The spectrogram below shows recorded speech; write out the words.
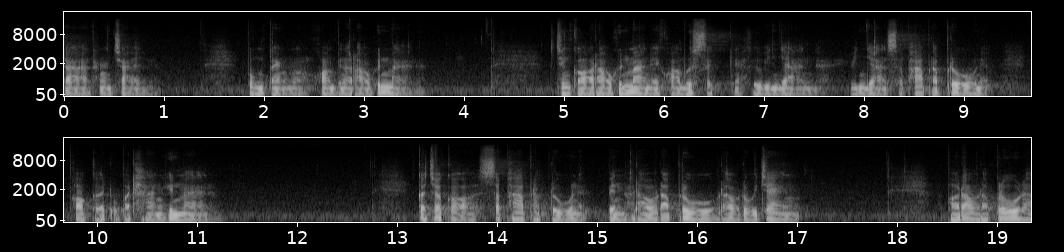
จาทางใจ ปรุงแต่งความเป็นเราขึ้นมา จึงก่อเราขึ้นมาในความรู้สึกเนี่ยคือวิญญาณ วิญญาณสภาพรับรู้เนี่ย พอเกิดอุปทานขึ้นมา ก็จะก่อสภาพรับรู้เนี่ยเป็นเรารับรู้เรารู้แจ้ง พอเรารับรู้เรา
